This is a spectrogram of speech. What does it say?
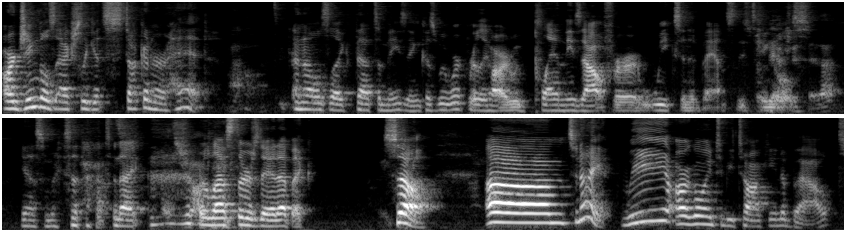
our jingles actually get stuck in her head. And I was like, that's amazing because we work really hard. We plan these out for weeks in advance, these Somebody actually jingles. say that? Yeah, somebody said that tonight or last Thursday at Epic. So, um, tonight we are going to be talking about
